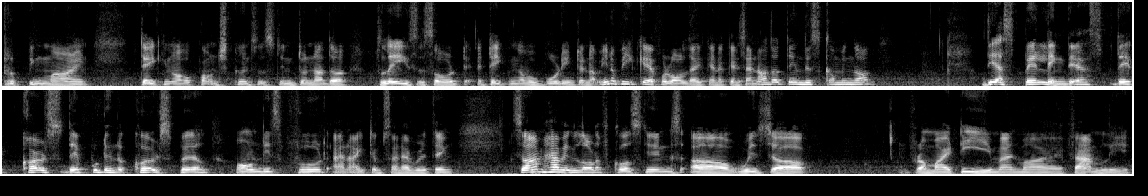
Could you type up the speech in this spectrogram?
tripping mind. Taking our consequences into another places or taking our body into another you know be careful all that kind of things. Another thing this coming up they are spelling. They are they curse they're putting the curse spell on these food and items and everything. So i'm having a lot of questions uh, which uh, from my team and my family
